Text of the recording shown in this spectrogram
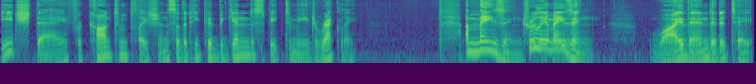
each day for contemplation so that he could begin to speak to me directly. Amazing, truly amazing. Why then did it take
